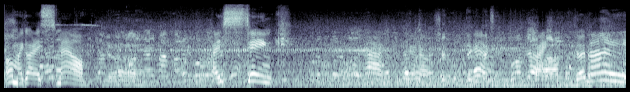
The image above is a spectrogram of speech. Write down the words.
Oh my god, I smell. I stink. Ah, I don't know. Should take Yeah. a taxi. Right. Goodbye.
